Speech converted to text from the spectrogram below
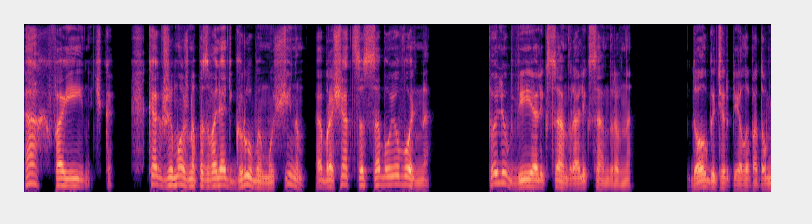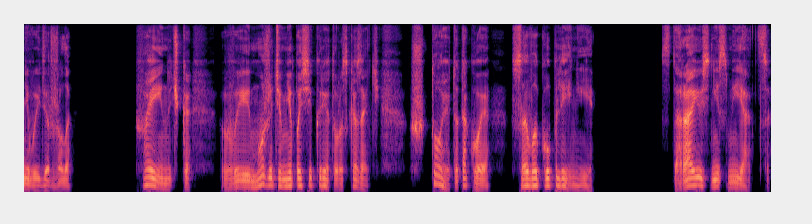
Ах, Фаиночка, как же можно позволять грубым мужчинам обращаться с собою вольно? По любви, Александра Александровна. Долго терпела, потом не выдержала. Фаиночка, вы можете мне по секрету рассказать, что это такое совокупление? Стараюсь не смеяться,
